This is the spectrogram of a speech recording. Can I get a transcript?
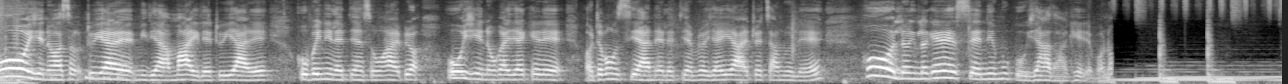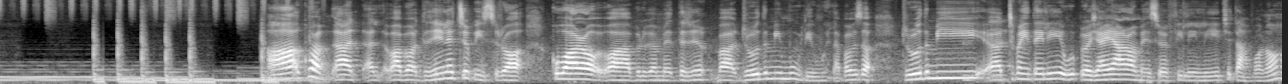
ဟိုးရင်တော့ဆိုတွေ့ရတဲ့မီဒီယာအမတွေလည်းတွေ့ရတယ်ကိုပိန်းနေလည်းပြန်ဆောင်ရတယ်ပြီးတော့ဟိုးရင်တော့ကရိုက်ခဲ့တဲ့ဟိုတပုံဆရာနဲ့လည်းပြန်ပြီးတော့ရိုက်ရတဲ့အတွက်ကြောင့်လို့လည်းဟိုးလွန်လွန်ခဲ့တဲ့10နှစ်မှုကိုရသွားခဲ့တယ်ပေါ့နော် အာအခုကအာဘာဘာတရင်လဲကျွတ်ပြီဆိုတော့ကိုကတော့ဟာဘယ်လိုပြောမလဲတရင်ဘာဒရိုသမီမှုလေးဝင်လာဘာလို့ဆိုတော့ဒရိုသမီအာထမိန်သိန်းလေးဝတ်ပြီးတော့ရိုက်ရတော့မယ်ဆိုတော့ feeling လေးဖြစ်တာပေါ့နော်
